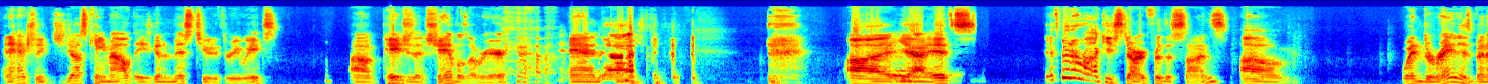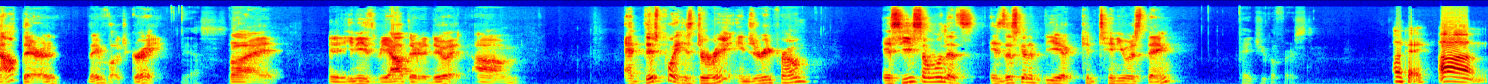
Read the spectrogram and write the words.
and it actually just came out that he's going to miss two to three weeks. Um, Paige is in shambles over here, and uh, uh, yeah, it's it's been a rocky start for the Suns. Um, when Durant has been out there, they've looked great, yes. but he needs to be out there to do it. Um, at this point, is Durant injury prone? Is he someone that's is this going to be a continuous thing? Paige, you go first. Okay. Um.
